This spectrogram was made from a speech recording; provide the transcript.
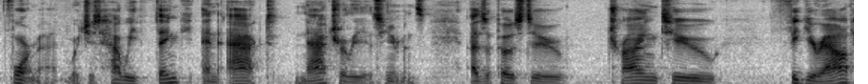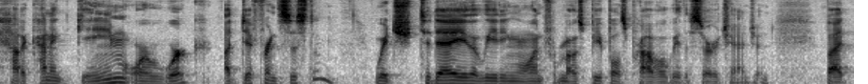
format, which is how we think and act naturally as humans, as opposed to trying to figure out how to kind of game or work a different system, which today the leading one for most people is probably the search engine. But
